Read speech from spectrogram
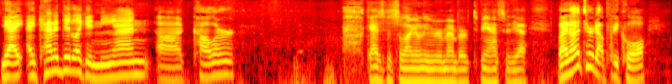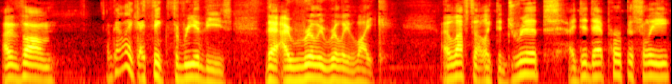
yeah, I, I kind of did like a neon uh, color. Oh, God, it's been so long I don't even remember, to be honest with you. But I thought it turned out pretty cool. I've, um, I've got like, I think three of these that I really, really like. I left out like the drips. I did that purposely.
